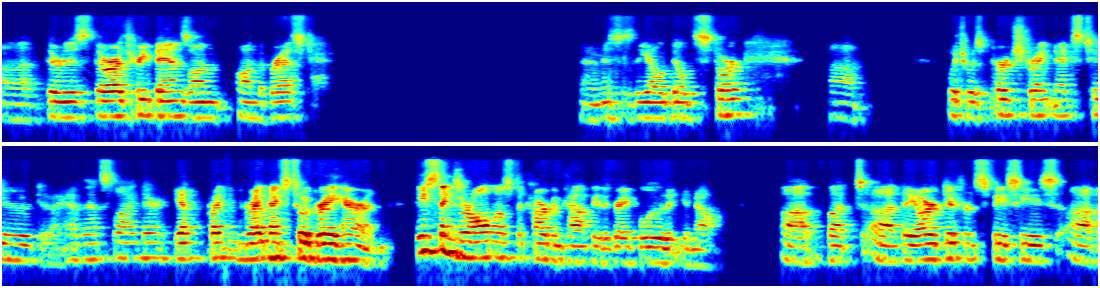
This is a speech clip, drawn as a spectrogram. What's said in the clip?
Uh, there is, there are three bands on, on the breast. And this is the yellow-billed stork, uh, which was perched right next to, did I have that slide there? Yep, right, right next to a gray heron. These things are almost a carbon copy of the great blue that you know. Uh, but uh, they are different species. Uh,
